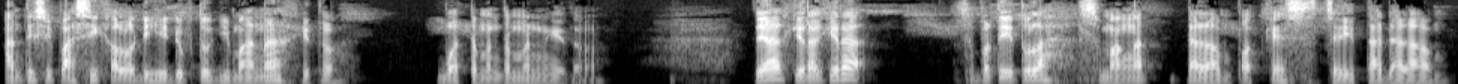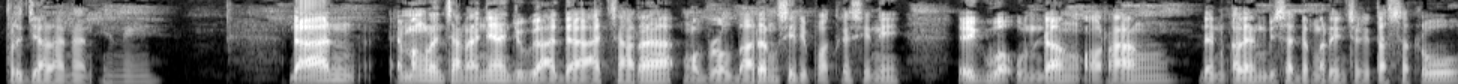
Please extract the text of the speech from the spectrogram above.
antisipasi kalau di hidup tuh gimana gitu buat temen-temen gitu. Ya kira-kira seperti itulah semangat dalam podcast cerita dalam perjalanan ini. Dan emang rencananya juga ada acara ngobrol bareng sih di podcast ini. Jadi gua undang orang dan kalian bisa dengerin cerita seru,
